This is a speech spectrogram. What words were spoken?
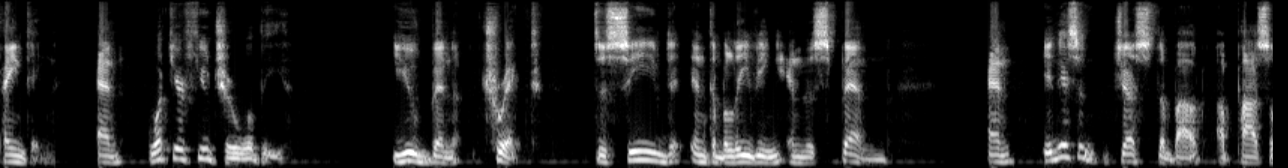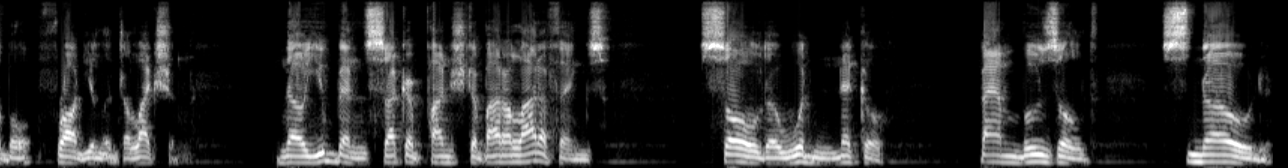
painting and what your future will be. You've been tricked, deceived into believing in the spin. And it isn't just about a possible fraudulent election. No, you've been sucker punched about a lot of things. Sold a wooden nickel, bamboozled, snowed,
